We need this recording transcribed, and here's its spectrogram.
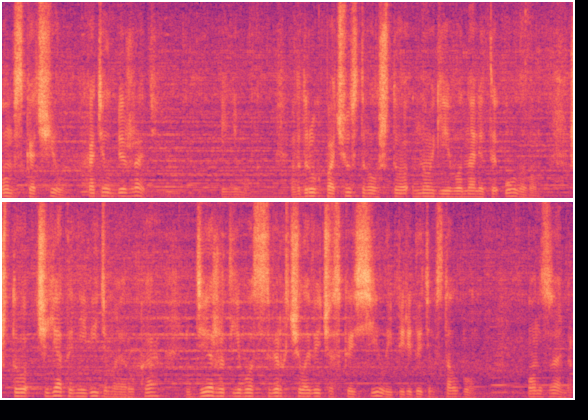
Он вскочил, хотел бежать и не мог. Вдруг почувствовал, что ноги его налиты оловом, что чья-то невидимая рука держит его сверхчеловеческой силой перед этим столбом. Он замер,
